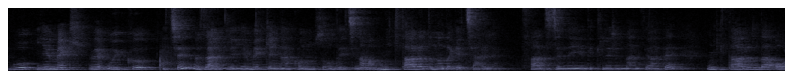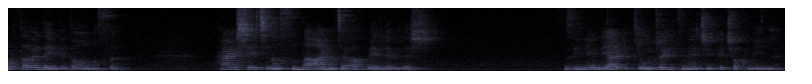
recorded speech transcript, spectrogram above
bu yemek ve uyku için özellikle yemek genel konumuz olduğu için ama miktar adına da geçerli. Sadece ne yediklerinden ziyade miktarın da orta ve dengede olması. Her şey için aslında aynı cevap verilebilir. Zihin diğer iki uca gitmeye çünkü çok meyilli.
